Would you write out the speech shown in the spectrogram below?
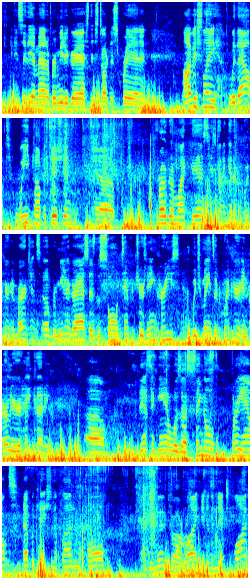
You can see the amount of Bermuda grass that's starting to spread and obviously without weed competition and a program like this, he's going to get a quicker emergence of Bermuda grass as the soil temperatures increase, which means a quicker and earlier hay cutting. Um, this again was a single three ounce application applied in the fall. As we move to our right into the next plot,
